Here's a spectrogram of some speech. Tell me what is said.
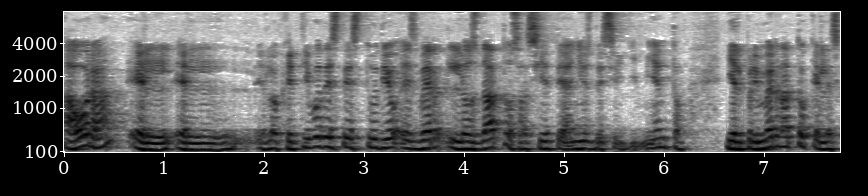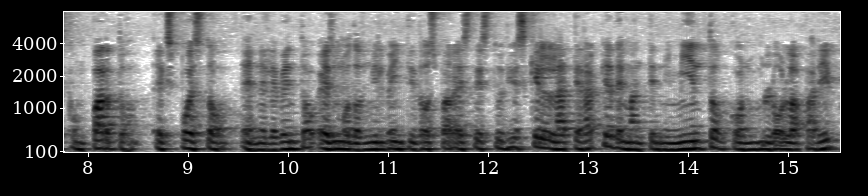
ahora el, el, el objetivo de este estudio es ver los datos a 7 años de seguimiento. Y el primer dato que les comparto expuesto en el evento ESMO 2022 para este estudio es que la terapia de mantenimiento con Lolaparib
